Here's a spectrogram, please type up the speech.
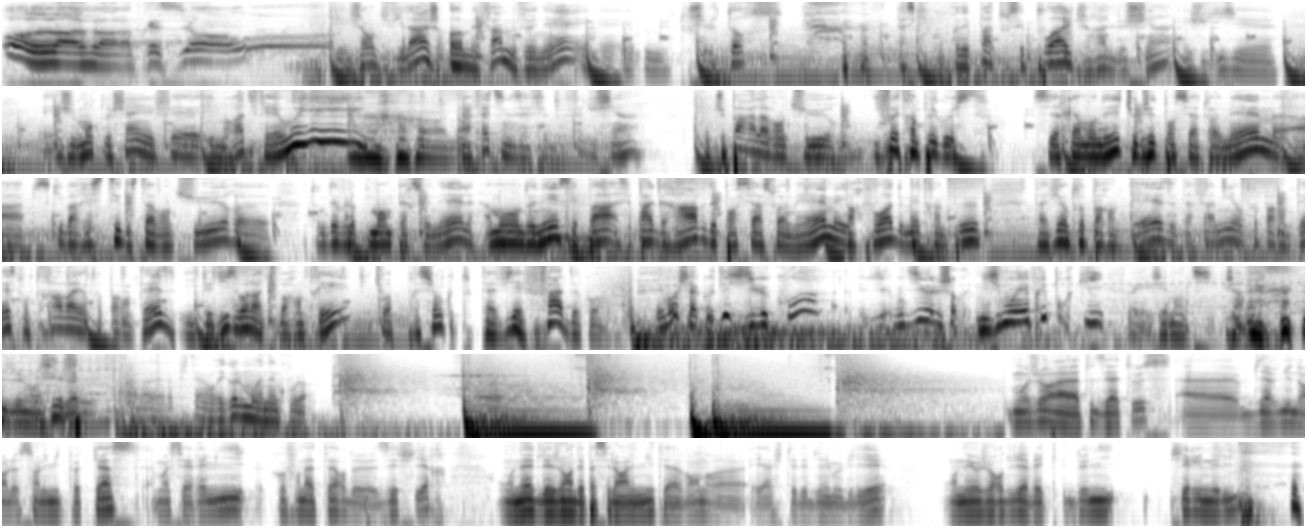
Oh là là, la pression. Les gens du village, hommes et femmes, venaient et, et- et me toucher le torse. Parce qu'ils comprenaient pas tous ces poils. Je râle le chien et je lui dis, euh, et je lui montre le chien et il fait, il me rate, il fait oui. En fait, il nous a fait bouffer du chien. Quand tu pars à l'aventure, il faut être un peu égoïste. C'est-à-dire qu'à un moment donné, tu es obligé de penser à toi-même, à ce qui va rester de cette aventure, euh, ton développement personnel. À un moment donné, c'est pas, c'est pas grave de penser à soi-même et parfois de mettre un peu ta vie entre parenthèses, ta famille entre parenthèses, ton travail entre parenthèses. Et ils te disent, voilà, tu vas rentrer, tu as l'impression que ta vie est fade, quoi. Et moi, je suis à côté, je dis, le quoi? Je me dis, le chant- mais je m'avais pris pour qui? Oui, j'ai menti, j'avoue. J'ai menti, Je-. Ah putain, on rigole moins d'un coup, là. Bonjour à toutes et à tous, euh, bienvenue dans le Sans Limite podcast. Moi c'est Rémi, cofondateur de Zephyr. On aide les gens à dépasser leurs limites et à vendre euh, et acheter des biens immobiliers. On est aujourd'hui avec Denis Pirinelli.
